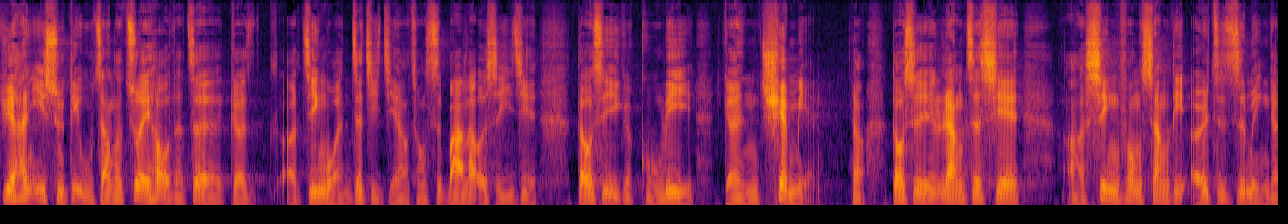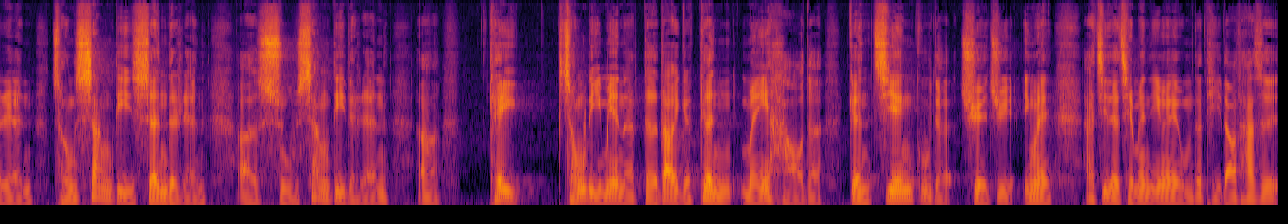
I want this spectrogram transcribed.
约翰一书第五章的最后的这个。呃，经文这几节啊，从十八到二十一节，都是一个鼓励跟劝勉啊，都是让这些啊信奉上帝儿子之名的人，从上帝生的人，呃，属上帝的人啊，可以从里面呢得到一个更美好的、更坚固的确据。因为还记得前面，因为我们都提到他是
